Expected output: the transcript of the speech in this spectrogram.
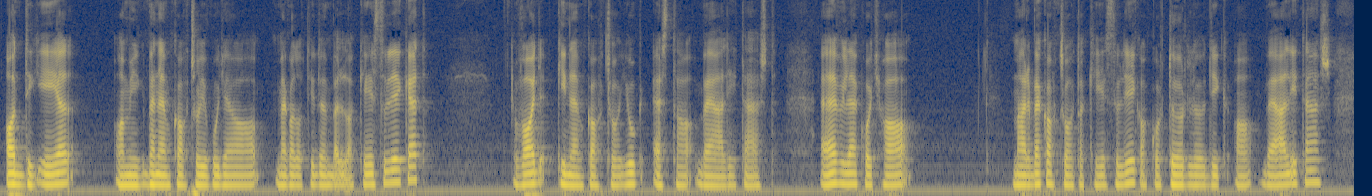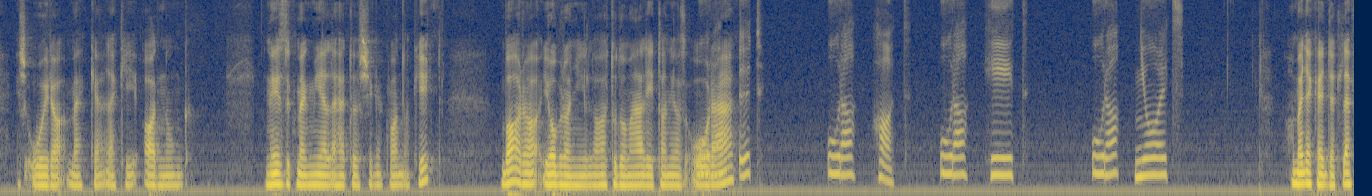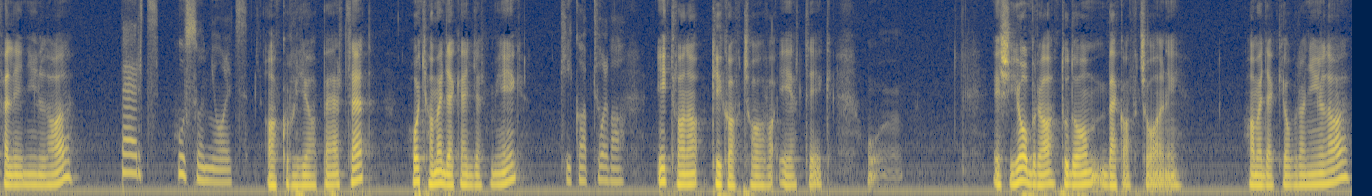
addig él, amíg be nem kapcsoljuk ugye a megadott időn belül a készüléket, vagy ki nem kapcsoljuk ezt a beállítást. Elvileg, hogyha már bekapcsolt a készülék, akkor törlődik a beállítás, és újra meg kell neki adnunk. Nézzük meg, milyen lehetőségek vannak itt. Balra jobbra nyillal tudom állítani az órát. Óra 5. Óra 6. Óra 7. Óra 8. Ha megyek egyet lefelé nyillal, Perc 28. akkor ugye a percet. Hogyha megyek egyet még, Kikapcsolva. itt van a kikapcsolva érték. És jobbra tudom bekapcsolni. Ha megyek jobbra nyillal,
